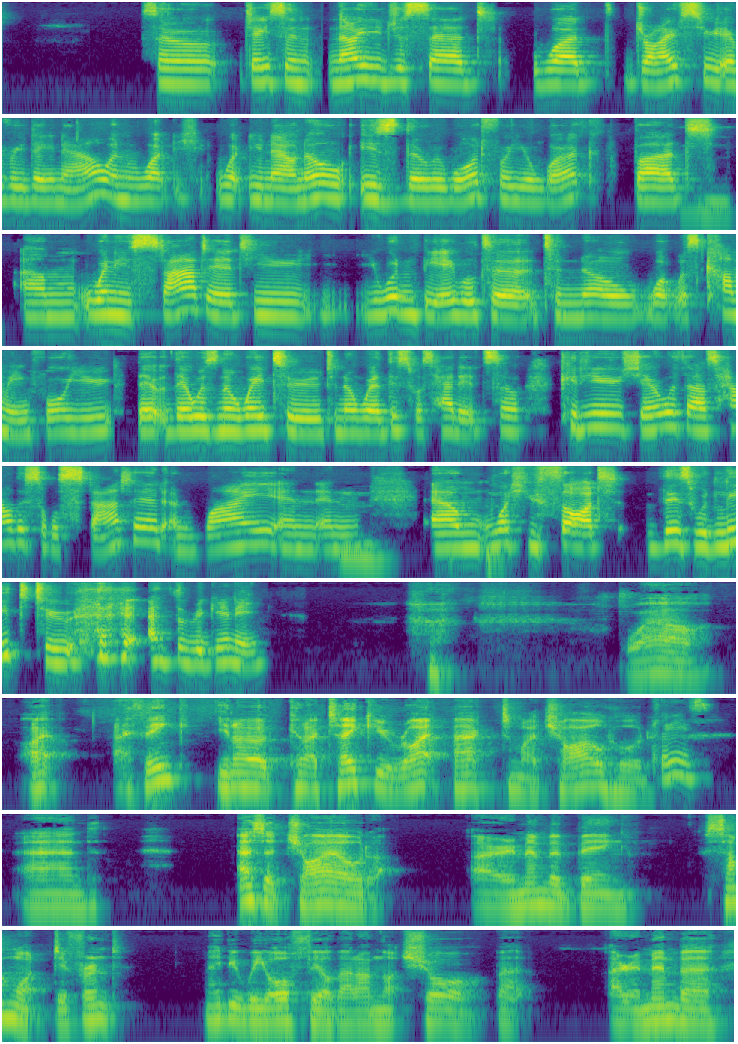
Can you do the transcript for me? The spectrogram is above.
So, Jason, now you just said what drives you every day now, and what what you now know is the reward for your work but mm-hmm. um, when you started you you wouldn't be able to to know what was coming for you there, there was no way to to know where this was headed so could you share with us how this all started and why and and mm. um, what you thought this would lead to at the beginning wow i i think you know can i take you right back to my childhood please and as a child i remember being somewhat different. Maybe we all feel that, I'm not sure. But I remember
